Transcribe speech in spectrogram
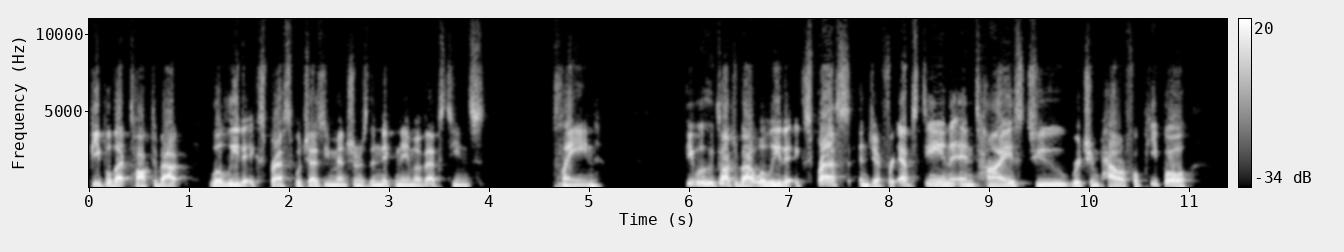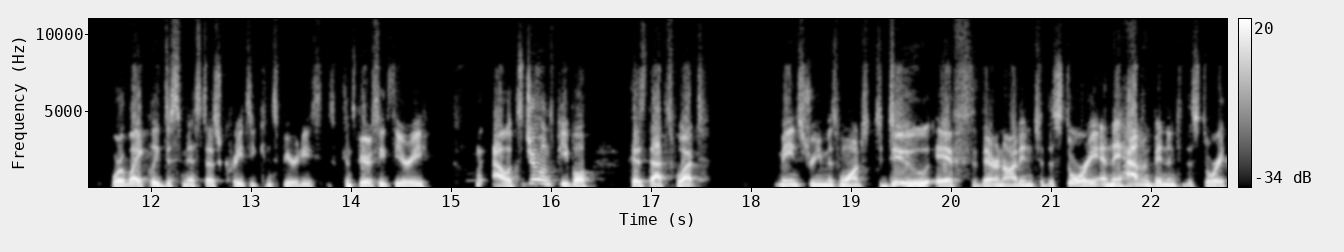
people that talked about Lolita Express, which, as you mentioned, was the nickname of Epstein's plane. People who talked about Lolita Express and Jeffrey Epstein and ties to rich and powerful people were likely dismissed as crazy conspiracy, conspiracy theory, Alex Jones people, because that's what mainstream is want to do if they're not into the story. And they haven't been into the story.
